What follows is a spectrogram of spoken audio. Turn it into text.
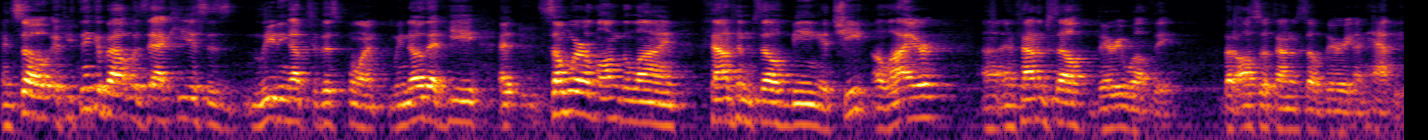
And so, if you think about what Zacchaeus is leading up to this point, we know that he, at, somewhere along the line, found himself being a cheat, a liar, uh, and found himself very wealthy, but also found himself very unhappy.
